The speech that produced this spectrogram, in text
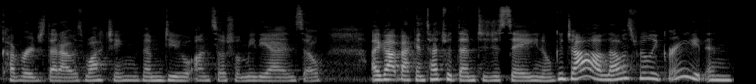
coverage that I was watching them do on social media. And so I got back in touch with them to just say, you know, good job, that was really great. And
